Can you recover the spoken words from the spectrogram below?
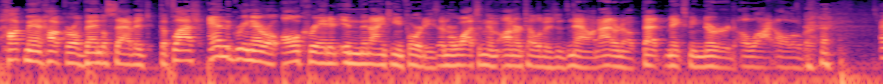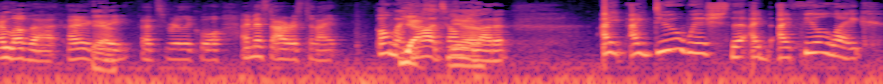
Hawkman, Hawkgirl, Vandal Savage, The Flash, and the Green Arrow all created in the 1940s, and we're watching them on our televisions now. And I don't know, that makes me nerd a lot all over. I love that. I agree. Yeah. That's really cool. I missed Iris tonight. Oh my Yes. god, tell me about it. I I do wish that I I feel like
